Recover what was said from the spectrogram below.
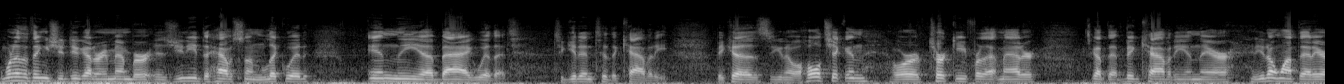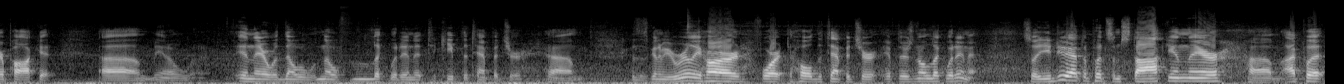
one of the things you do got to remember is you need to have some liquid in the uh, bag with it to get into the cavity. Because, you know, a whole chicken or turkey for that matter, it's got that big cavity in there, and you don't want that air pocket, um, you know, in there with no, no liquid in it to keep the temperature. Um, because it's going to be really hard for it to hold the temperature if there's no liquid in it. So you do have to put some stock in there. Um, I put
